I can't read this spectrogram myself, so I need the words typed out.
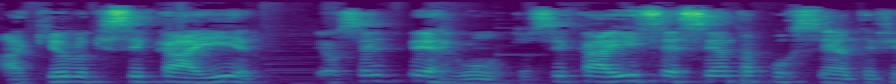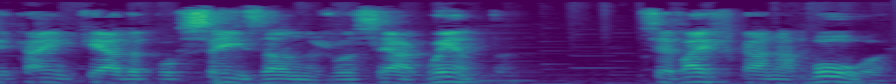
Aquilo que se cair, eu sempre pergunto, se cair 60% e ficar em queda por seis anos, você aguenta? Você vai ficar na boa?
